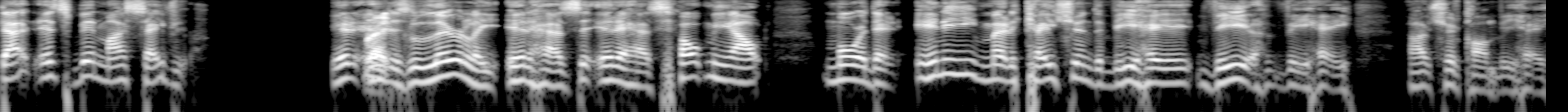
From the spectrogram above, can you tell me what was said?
That it's been my savior. It, Right. it is literally it has it has helped me out more than any medication the VA V VA I should call them VA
